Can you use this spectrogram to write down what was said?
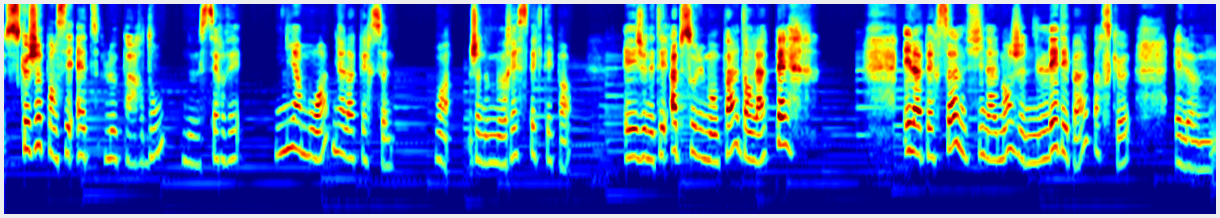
Ce que je pensais être le pardon ne servait ni à moi ni à la personne. Moi, je ne me respectais pas et je n'étais absolument pas dans la paix. Et la personne, finalement, je ne l'aidais pas parce que euh,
